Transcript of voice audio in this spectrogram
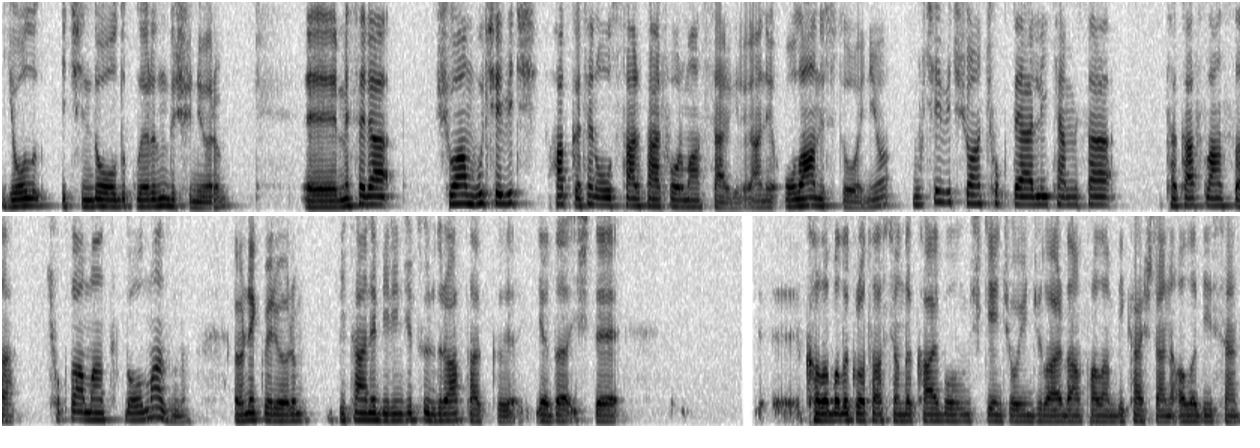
yol içinde olduklarını düşünüyorum. E, mesela şu an Vucevic hakikaten All-Star performans sergiliyor. Yani olağanüstü oynuyor. Vucevic şu an çok değerliyken mesela takaslansa çok daha mantıklı olmaz mı? Örnek veriyorum bir tane birinci tur draft hakkı ya da işte e, kalabalık rotasyonda kaybolmuş genç oyunculardan falan birkaç tane alabilsen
